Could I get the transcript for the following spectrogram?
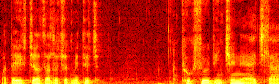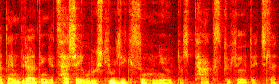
одоо ирж байгаа залуучууд мэдээж төгсөөд энчэнэ ажиллаад амьдраад ингээд цаашаа өргөжлүүлэх гэсэн хүний хувьд бол такс төлөөд ажиллаад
